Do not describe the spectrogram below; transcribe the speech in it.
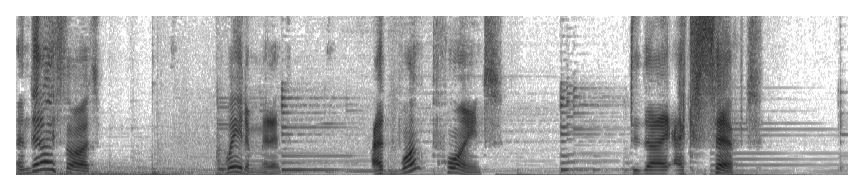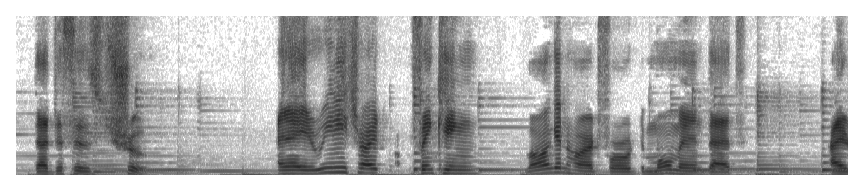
And then I thought, wait a minute. At one point, did I accept that this is true? And I really tried thinking long and hard for the moment that I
